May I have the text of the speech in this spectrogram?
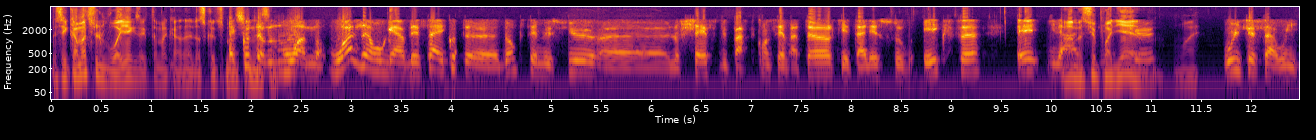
Mais c'est comment tu le voyais exactement quand, lorsque tu Écoute, mentionnais ça? moi, moi, j'ai regardé ça. Écoute, euh, donc c'est monsieur le chef du Parti conservateur qui est allé sur X et il a Ah, Monsieur dit Poilievre. que- Ouais. Oui, c'est ça, oui.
